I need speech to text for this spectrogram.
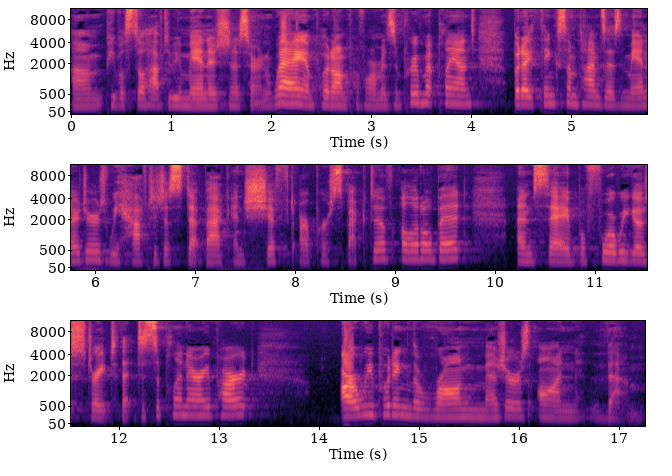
Um, people still have to be managed in a certain way and put on performance improvement plans. But I think sometimes as managers, we have to just step back and shift our perspective a little bit and say, before we go straight to that disciplinary part, are we putting the wrong measures on them?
